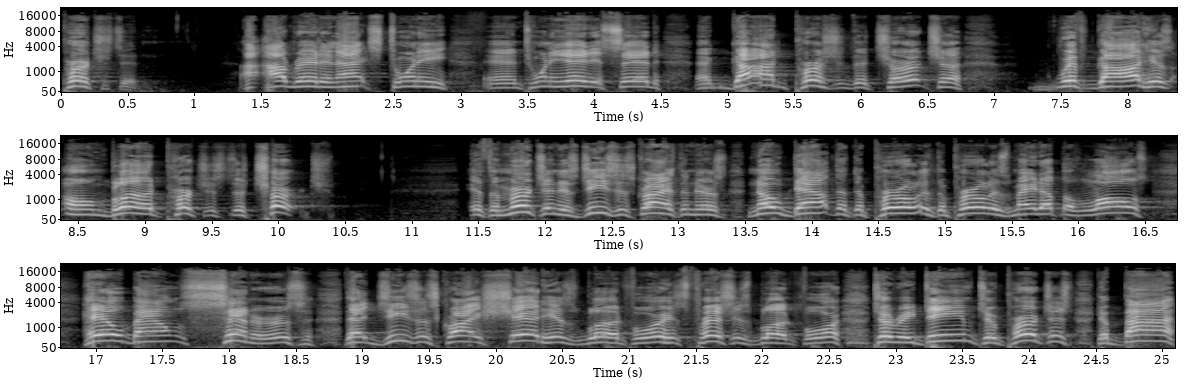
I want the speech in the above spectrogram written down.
purchased it. I, read in Acts 20 and 28, it said, uh, God purchased the church. Uh, with God, his own blood purchased the church. If the merchant is Jesus Christ, then there's no doubt that the pearl, the pearl is made up of lost, hell-bound sinners that Jesus Christ shed his blood for, his precious blood for, to redeem, to purchase, to buy,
